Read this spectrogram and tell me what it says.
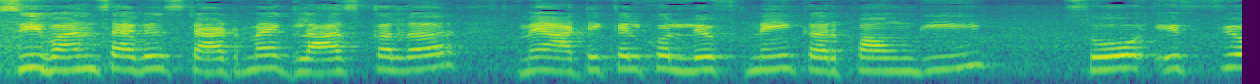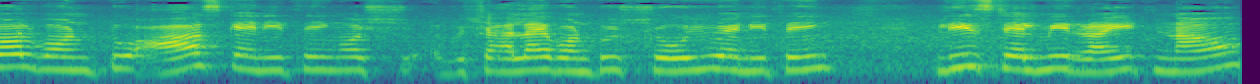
See once I will start my glass colour मैं आर्टिकल को लिफ्ट नहीं कर पाऊँगी। So if you all want to ask anything और shall I want to show you anything please tell me right now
